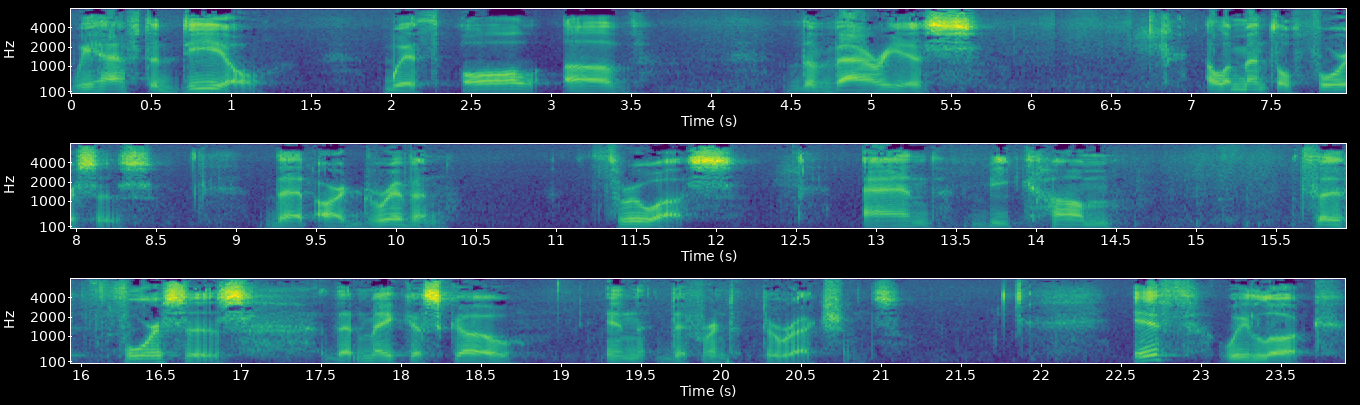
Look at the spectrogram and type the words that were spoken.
we have to deal with all of the various elemental forces that are driven through us and become the forces that make us go in different directions. If we look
